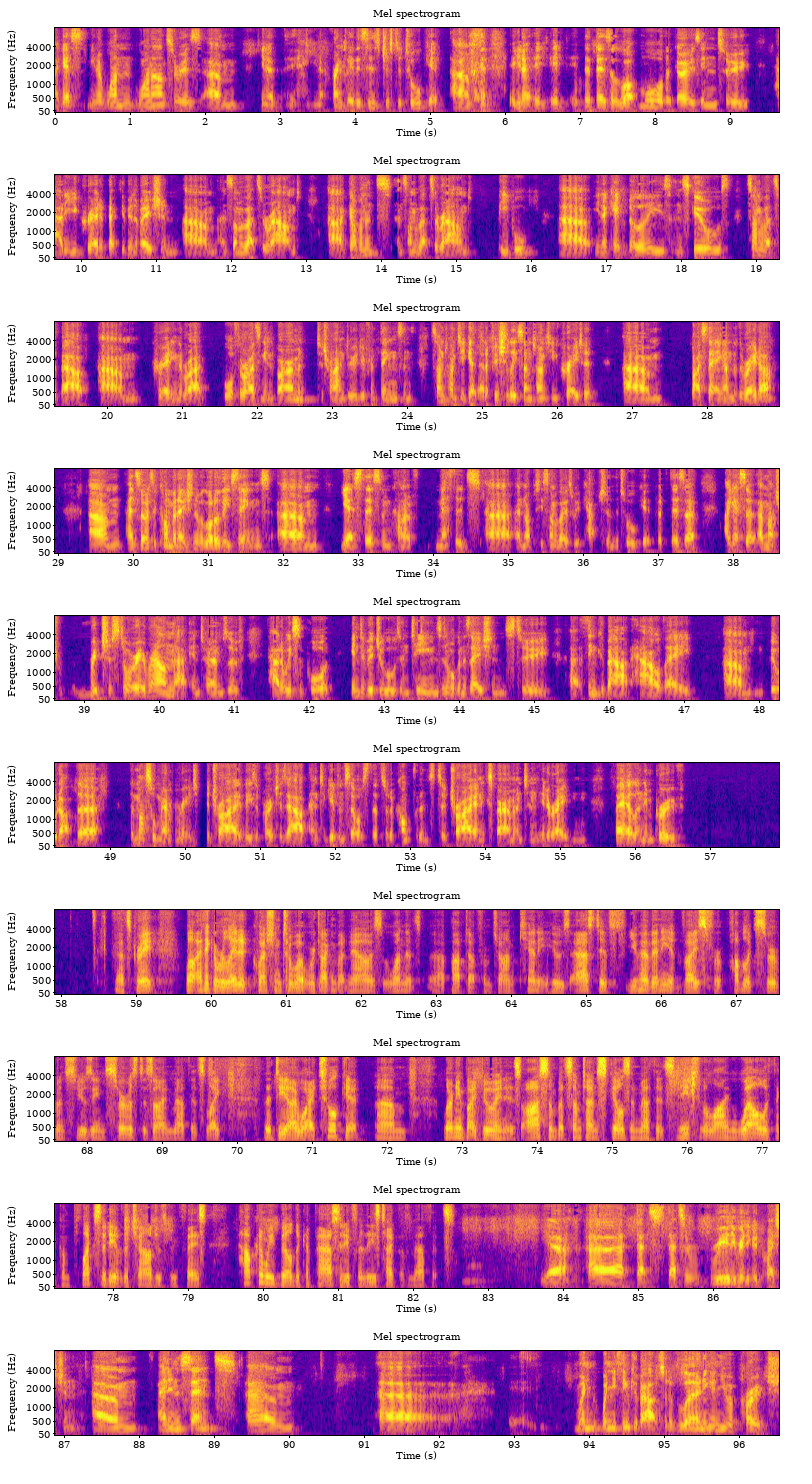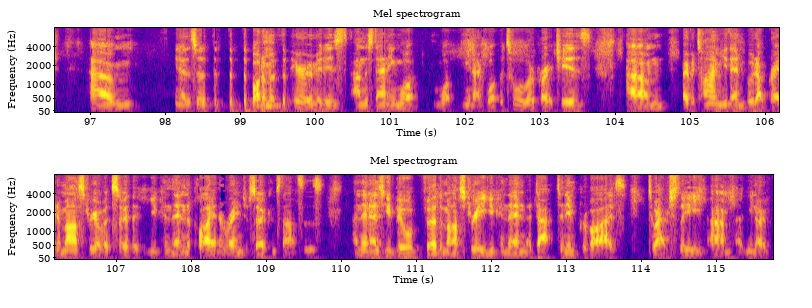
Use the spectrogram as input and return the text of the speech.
I guess you know one one answer is um, you know you know frankly this is just a toolkit. Um, you know it, it, it, there's a lot more that goes into how do you create effective innovation, um, and some of that's around uh, governance, and some of that's around people, uh, you know capabilities and skills. Some of that's about um, creating the right authorizing environment to try and do different things, and sometimes you get that officially, sometimes you create it um, by staying under the radar. Um, and so it's a combination of a lot of these things um, yes, there's some kind of methods, uh, and obviously some of those we've captured in the toolkit, but there's a, I guess, a, a, much richer story around that in terms of how do we support individuals and teams and organizations to uh, think about how they um, build up the, the muscle memory to try these approaches out and to give themselves the sort of confidence to try and experiment and iterate and fail and improve. That's great. Well, I think a related question to what we're talking about now is one that's uh, popped up from John Kenny, who's asked if you have any advice for public servants using service design methods like the DIY toolkit. Um, learning by doing is awesome, but sometimes skills and methods need to align well with the complexity of the challenges we face. How can we build the capacity for these type of methods? Yeah, uh, that's that's a really really good question. Um, and in a sense, um, uh, when when you think about sort of learning a new approach, um, you know, the sort of the, the, the, bottom of the pyramid is understanding what what you know what the tool or approach is. Um, over time, you then build up greater mastery of it, so that you can then apply it in a range of circumstances. And then, as you build further mastery, you can then adapt and improvise to actually, um, you know,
